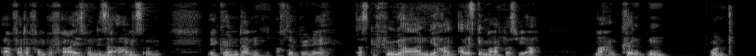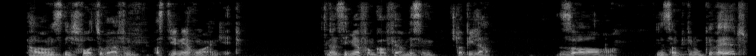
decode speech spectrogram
einfach davon befreit von dieser Angst und wir können dann auf der Bühne das Gefühl haben, wir haben alles gemacht, was wir machen könnten und haben uns nichts vorzuwerfen, was die Ernährung angeht. Dann sind wir vom Kopf her ein bisschen stabiler. So, jetzt habe ich genug geredet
